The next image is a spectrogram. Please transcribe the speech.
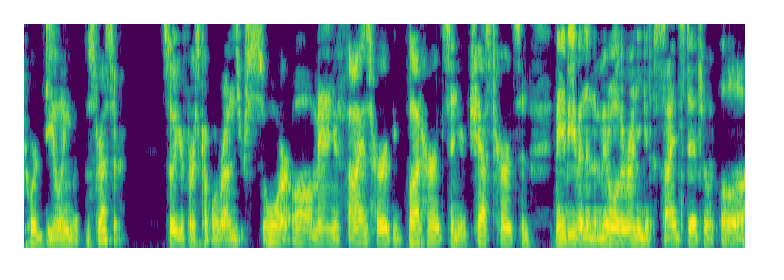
toward dealing with the stressor. So your first couple runs, you're sore. Oh man, your thighs hurt, your butt hurts, and your chest hurts, and maybe even in the middle of the run you get a side stitch. You're like, oh.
